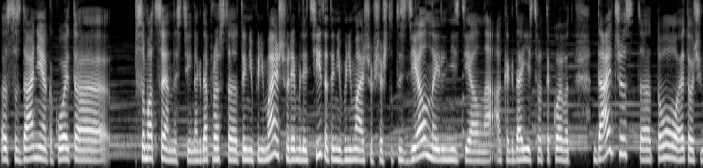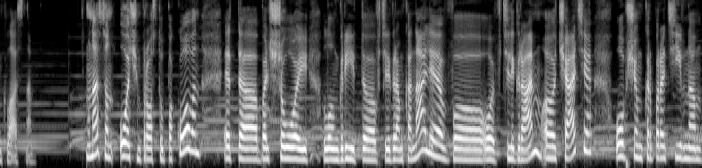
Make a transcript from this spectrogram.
э, создания какой-то самоценности. Иногда просто ты не понимаешь, время летит, а ты не понимаешь вообще, что ты сделано или не сделано. А когда есть вот такой вот дайджест, э, то это очень классно. У нас он очень просто упакован. Это большой лонгрид э, в телеграм-канале, в, ой, в телеграм-чате общем корпоративном.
